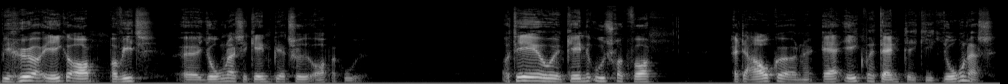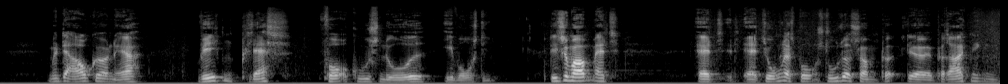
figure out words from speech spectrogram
Vi hører ikke om, hvorvidt øh, Jonas igen bliver tøet op af Gud. Og det er jo igen et udtryk for, at det afgørende er ikke, hvordan det gik Jonas, men det afgørende er, hvilken plads får Guds nåde i vores liv. Det er som om, at, at, at Jonas bogen slutter som øh, beretningen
